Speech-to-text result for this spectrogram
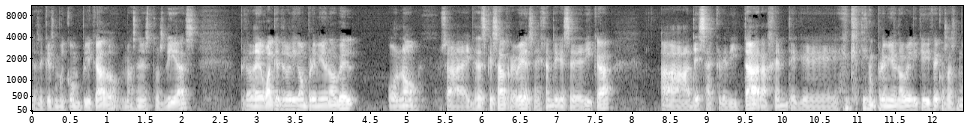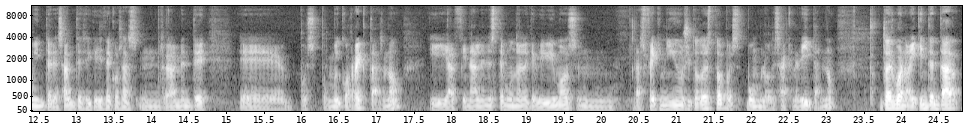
Ya sé que es muy complicado, más en estos días, pero da igual que te lo diga un premio Nobel o no. O sea, hay veces que es al revés. Hay gente que se dedica a desacreditar a gente que, tiene un premio Nobel y que dice cosas muy interesantes y que dice cosas mm, realmente eh, pues, pues, muy correctas, ¿no? Y al final en este mundo en el que vivimos, mm, las fake news y todo esto, pues boom, lo desacreditan, ¿no? Entonces, bueno, hay que intentar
